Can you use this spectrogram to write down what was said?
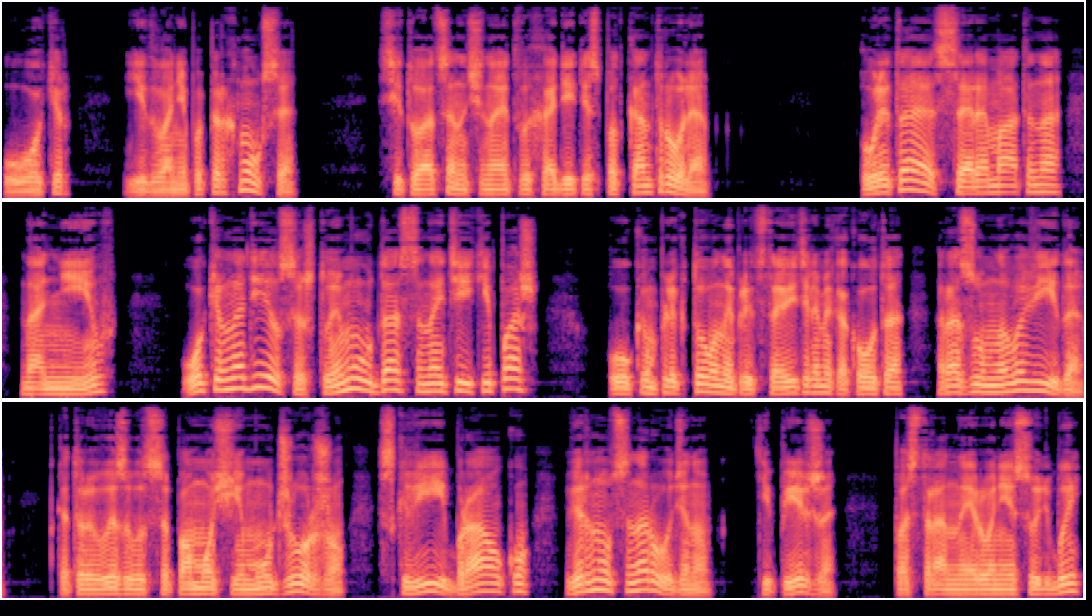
Уокер едва не поперхнулся. Ситуация начинает выходить из-под контроля. Улетая с сэра Маттона на Нив, Уокер надеялся, что ему удастся найти экипаж, укомплектованный представителями какого-то разумного вида, которые вызовутся помочь ему, Джорджу, Скви и Брауку вернуться на родину. Теперь же, по странной иронии судьбы,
